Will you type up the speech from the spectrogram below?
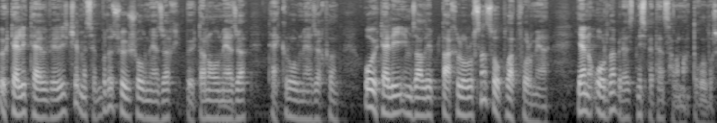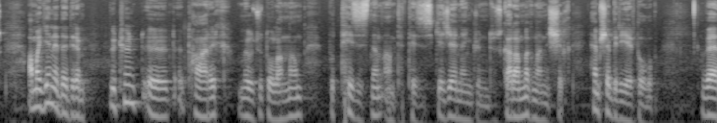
öhdəlik təklif edir ki, məsələn, burada söyüş olmayacaq, böhtan olmayacaq, təhqir olmayacaq falan. O öhdəliyi imzalayıb daxil olursansa o platformaya, yəni orada biraz nisbətən salamatlıq olur. Amma yenə də deyirəm, bütün e, tarix mövcud olandan bu tezisdən antitezis, gecə ilə gündüz, qaranlıqla işıq həmişə bir yerdə olub. Və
